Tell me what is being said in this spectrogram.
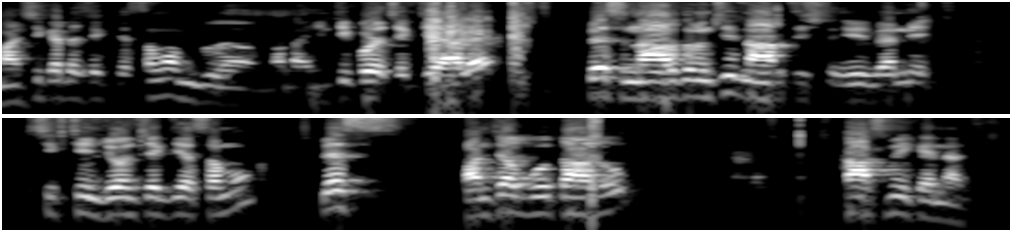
మనిషి గట్ట చెక్ చేస్తాము మన ఇంటికి కూడా చెక్ చేయాలి. ప్లస్ నార్త్ నుంచి నార్త్ ఈస్ట్ ఇవన్నీ సిక్స్టీన్ జోన్ చెక్ చేస్తాము. ప్లస్ పంచభూతాలు కాస్మిక్ ఎనర్జీ.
